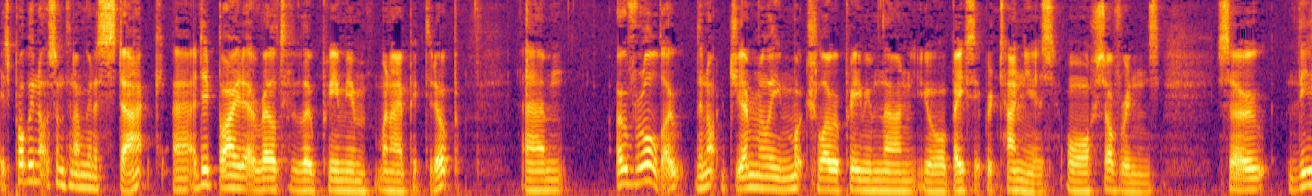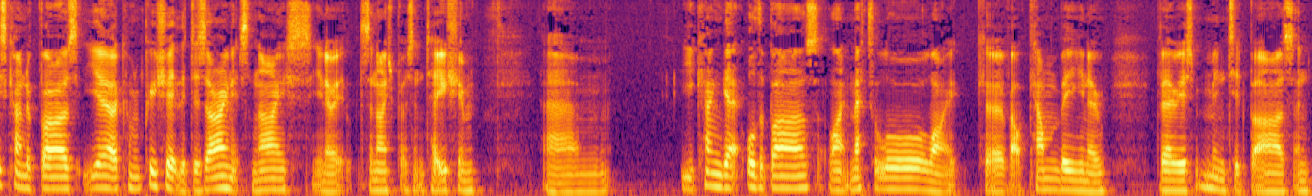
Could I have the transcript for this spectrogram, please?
it's probably not something I'm going to stack. Uh, I did buy it at a relatively low premium when I picked it up. Um, Overall, though, they're not generally much lower premium than your basic Britannias or Sovereigns. So these kind of bars, yeah, I can appreciate the design. It's nice, you know, it's a nice presentation. Um, you can get other bars like Metalor, like uh, Valcambi, you know, various minted bars. And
